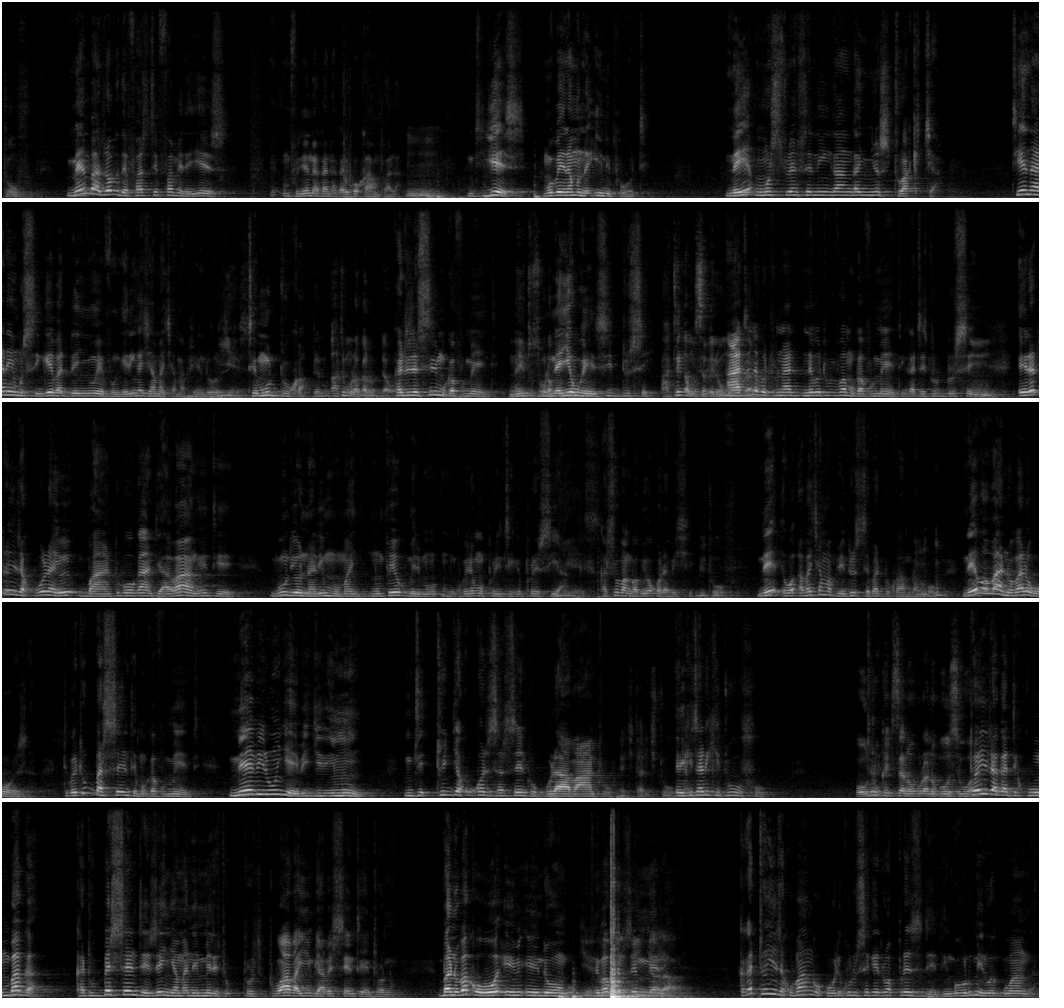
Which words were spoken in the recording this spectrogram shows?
tuufu members of the first family yes. Nfunire nakana kaliko kampala. Mm. nti yes mubeeramu ne input. Naye mustrengtheninganga nnyo structure. Tnrm singa ebadde nywevu ngaeringa kyama kyamapinduzi. Yes. temudduka. Kati tesiri mu gavumenti. Naye wensidduse ate ne omwagala. bwe tuna- ne bwe tuva mu gavumenti nga tetudduse. Mm. era toyinza kubulayo bantu boga nti abange nti gundi oyo nali mumanyi mumpeyo ku mirimu nkubire mu printing press Yes. kasoba nga byokola biki? Bituufu. Naye wa- abakyamapinduzi tebaddukangako. Naye bo bano balowooza ti bwe tubba ssente mu gavumenti n'ebirungi ebigirimu nti tujja kukozesa ssente okugula abantu. Ekitali kituufu. Toyinza kati ku mbaga katubbe ssente ez'ennyama n'emmere tu- tu- tuwe abayimbi ab'essente entono bano bakowa e- endongo ne baguza emmere. Kakati toyinza kubanga oli ku lusegere lwa pulezidenti ng'olumirwa eggwanga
